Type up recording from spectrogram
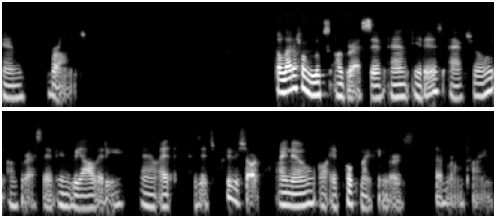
and bronze. The letter form looks aggressive and it is actually aggressive in reality. Now, as it's pretty sharp. I know uh, I poked my fingers several times.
